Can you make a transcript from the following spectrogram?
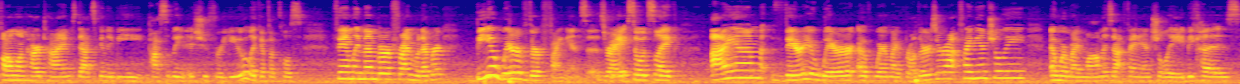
fall on hard times that's going to be possibly an issue for you like if a close family member friend whatever be aware of their finances right so it's like I am very aware of where my brothers are at financially and where my mom is at financially because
